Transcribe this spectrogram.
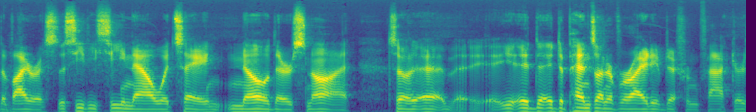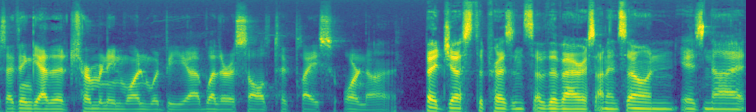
the virus? The CDC now would say no, there's not. So uh, it, it depends on a variety of different factors. I think, yeah, the determining one would be uh, whether assault took place or not. But just the presence of the virus on its own is not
